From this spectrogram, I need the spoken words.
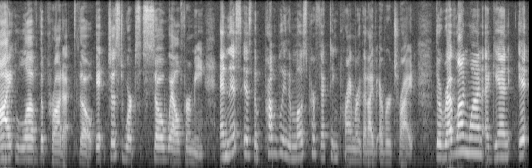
I love the product though. It just works so well for me. And this is the probably the most perfecting primer that I've ever tried. The Revlon one, again, it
